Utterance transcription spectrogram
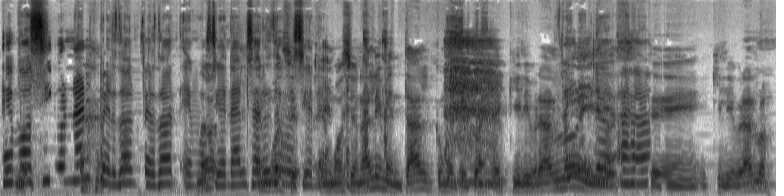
Emocional, perdón, perdón, emocional, salud emocional. Emocional y mental, como que equilibrarlo y este, equilibrarlo.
